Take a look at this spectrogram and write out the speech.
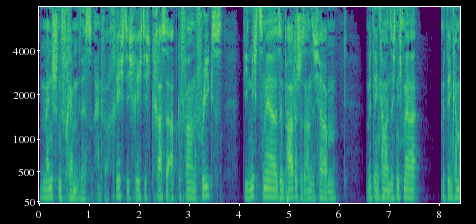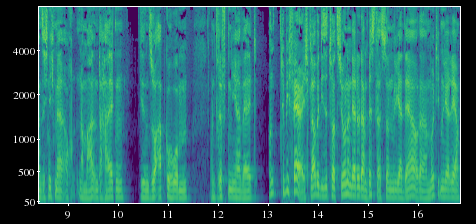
Menschenfremdes einfach. Richtig, richtig krasse, abgefahrene Freaks, die nichts mehr Sympathisches an sich haben. Mit denen kann man sich nicht mehr, mit denen kann man sich nicht mehr auch normal unterhalten. Die sind so abgehoben und driften in ihrer Welt. Und to be fair, ich glaube, die Situation, in der du dann bist als so ein Milliardär oder Multimilliardär,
